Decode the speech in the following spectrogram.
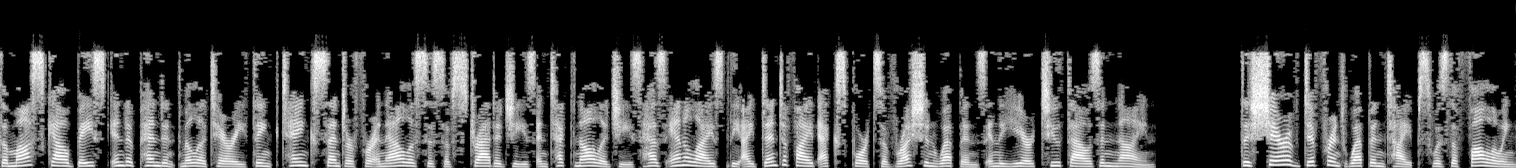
The Moscow-based independent military think tank Center for Analysis of Strategies and Technologies has analyzed the identified exports of Russian weapons in the year 2009. The share of different weapon types was the following,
